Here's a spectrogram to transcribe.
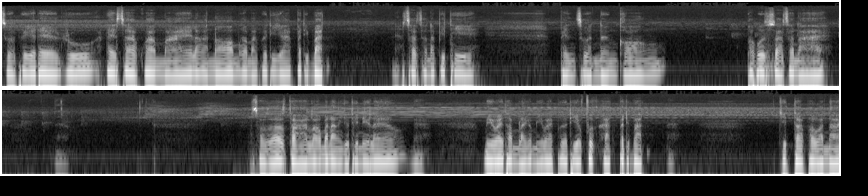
สวดเพื่อจะได้รู้ได้ทราบความหมายแล้วก็น้อมก็มาเพื่อที่จะปฏิบัติศาสนพิธี เป็นส่วนหนึ่งของพระพุทธศาสนา ศาสนสถานเรามานั่งอยู่ที่นี่แล้วนะมีไว้ทำอะไรก็มีไว้เพื่อที่จะฝึกหัดปฏิบัตินะจิตตภาวนา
